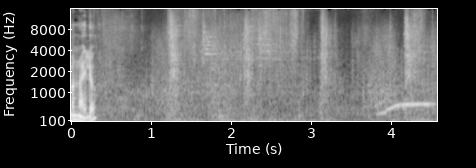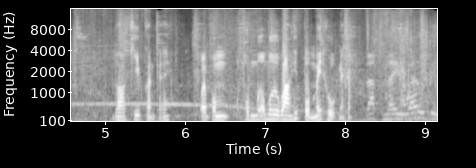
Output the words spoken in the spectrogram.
มันหน่อยเร็ว รอคีบก่อนก็ได้ โอ้ยผม ผมเอามือวางที่ปุ่มไม่ถูกนะครับ That may well be.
